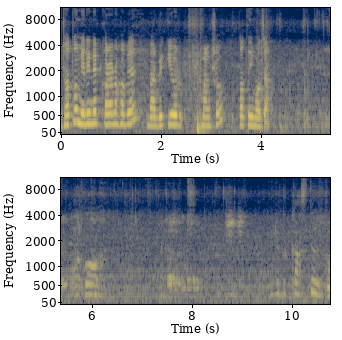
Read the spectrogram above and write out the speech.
যত ম্যারিনেট করানো হবে বারবিকিউর মাংস ততই মজা। হতো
